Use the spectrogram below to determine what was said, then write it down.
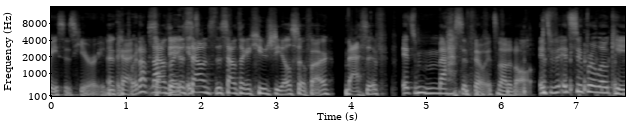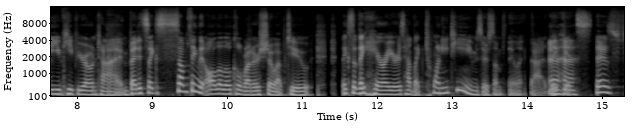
races here in Okay. Victoria. Not, sounds like it it's, sounds this sounds like a huge deal so far. Massive. it's massive. No, it's not at all. It's it's super low key. You keep your own time, but it's like something that all the local runners show up to. Like something Harriers had like 20 teams or something like that. Like Uh-huh. it's there's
